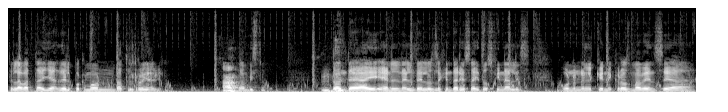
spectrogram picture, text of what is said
de la batalla del Pokémon Battle Royale. ah, ¿Lo han visto? Donde hay, en el de los legendarios hay dos finales. Uno en el que Necrozma vence a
